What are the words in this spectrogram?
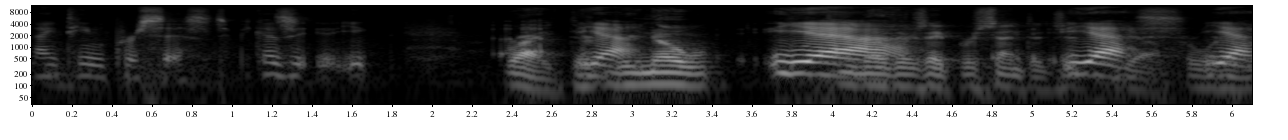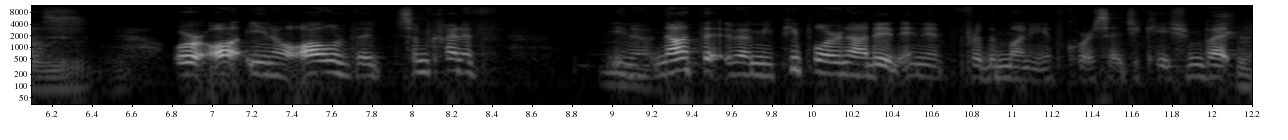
19 persist? Because, Right. There, yeah. We know, we know yeah, there's a percentage. of- yeah, yes, for yes. reason. Or, all, you know, all of the, some kind of, you know, not that, I mean, people are not in, in it for the money, of course, education, but, Sure.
